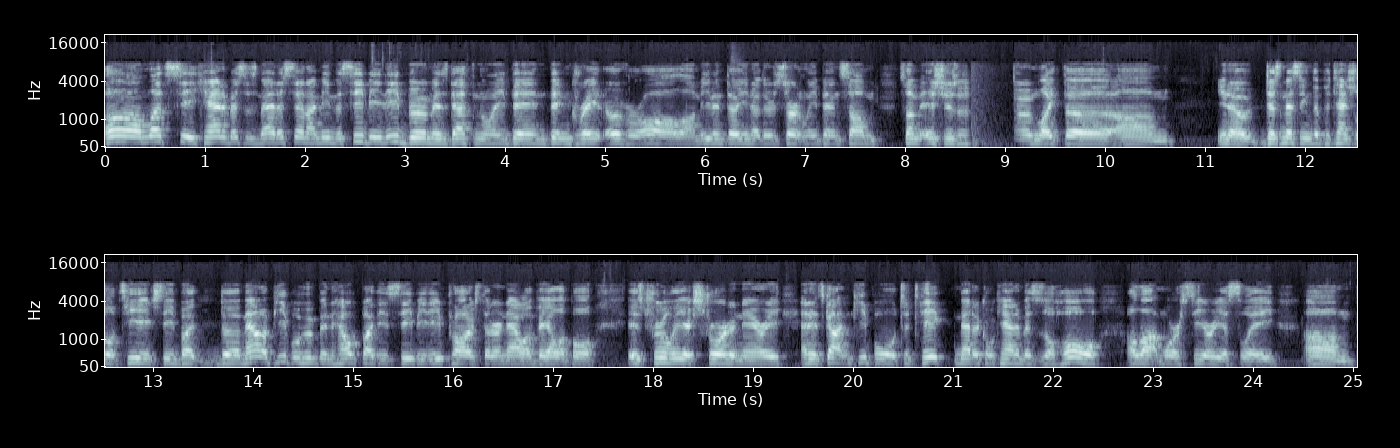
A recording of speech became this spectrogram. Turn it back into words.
Um, let's see, cannabis as medicine. I mean, the CBD boom has definitely been been great overall. Um, even though you know there's certainly been some some issues with boom, like the um, you know, dismissing the potential of THC, but the amount of people who've been helped by these CBD products that are now available is truly extraordinary. And it's gotten people to take medical cannabis as a whole a lot more seriously. Um,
